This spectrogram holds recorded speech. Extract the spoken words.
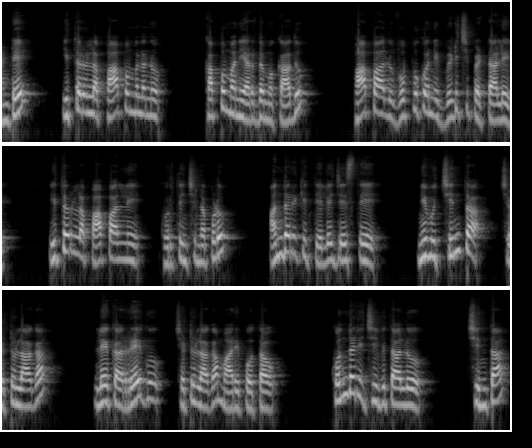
అంటే ఇతరుల పాపములను కప్పమని అర్థము కాదు పాపాలు ఒప్పుకొని విడిచిపెట్టాలి. ఇతరుల పాపాల్ని గుర్తించినప్పుడు అందరికీ తెలియజేస్తే నీవు చింత చెట్టులాగా లేక రేగు చెట్టులాగా మారిపోతావు. కొందరి జీవితాలు చింత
